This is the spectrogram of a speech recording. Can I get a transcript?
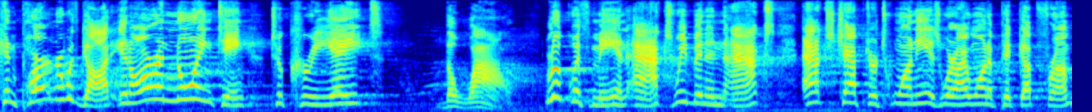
can partner with God in our anointing to create the wow. Look with me in Acts. We've been in Acts. Acts chapter 20 is where I want to pick up from,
